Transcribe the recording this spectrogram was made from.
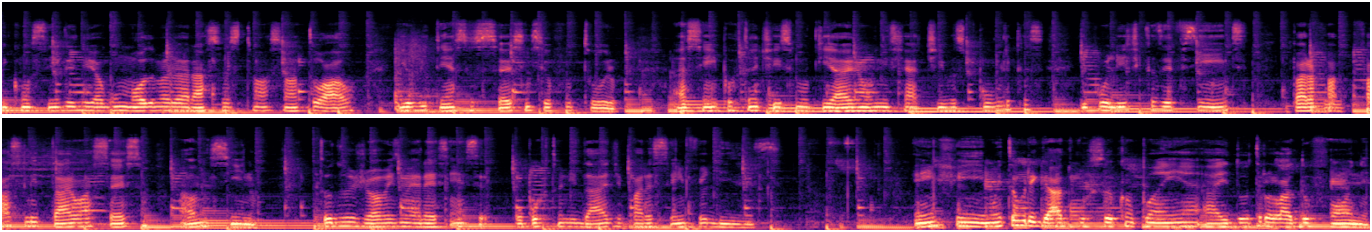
e consiga de algum modo melhorar sua situação atual e obtenha sucesso em seu futuro. Assim, é importantíssimo que hajam iniciativas públicas e políticas eficientes para fa facilitar o acesso ao ensino. Todos os jovens merecem essa oportunidade para serem felizes. Enfim, muito obrigado por sua companhia aí do outro lado do fone.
